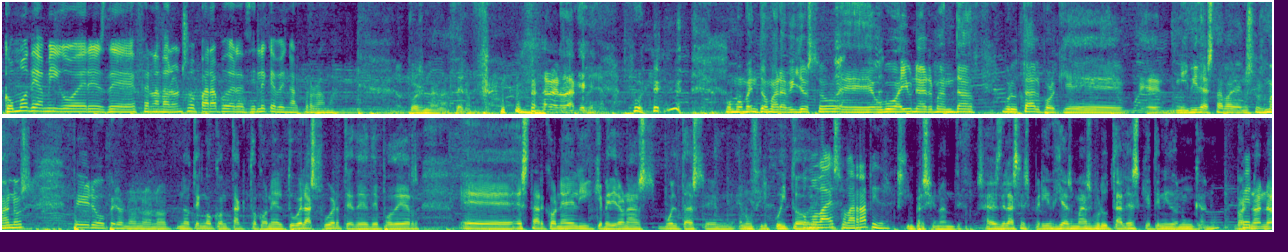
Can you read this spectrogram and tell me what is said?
¿Cómo de amigo eres de Fernando Alonso para poder decirle que venga al programa? Pues nada, cero. La verdad que fue un momento maravilloso. eh, hubo ahí una hermandad brutal porque eh, mi vida estaba en sus manos, pero, pero no, no, no, no tengo contacto con él. Tuve la suerte de, de poder eh, estar con él y que me diera unas vueltas en, en un circuito. ¿Cómo va eso? ¿Va rápido? Es impresionante. O sea, es de las experiencias más brutales que he tenido nunca, ¿no? Pero- no, no,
